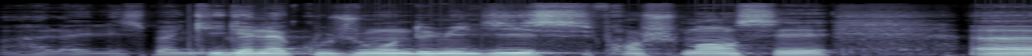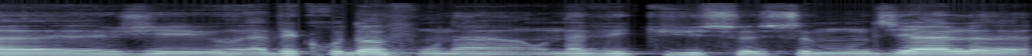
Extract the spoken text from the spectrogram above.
Ah l'Espagne qui gagne la Coupe du Monde 2010, franchement, c'est euh, avec Rodolphe, on a on a vécu ce, ce mondial, euh,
